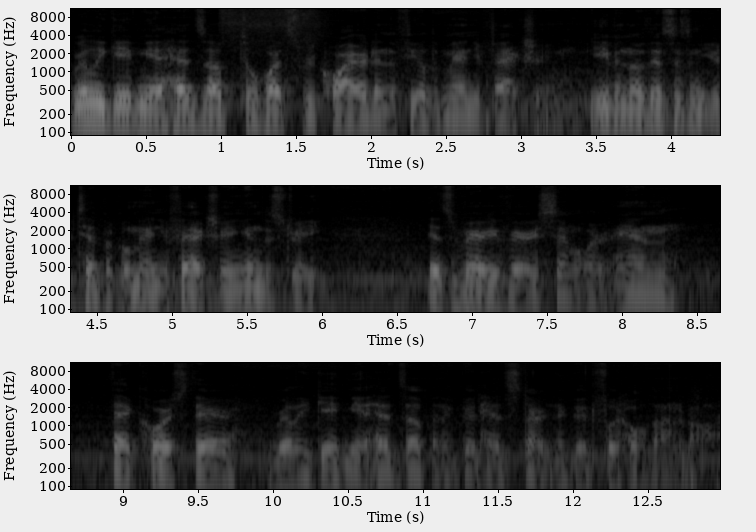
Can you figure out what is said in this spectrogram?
really gave me a heads up to what's required in the field of manufacturing. Even though this isn't your typical manufacturing industry, it's very, very similar. And that course there really gave me a heads up and a good head start and a good foothold on it all.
